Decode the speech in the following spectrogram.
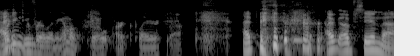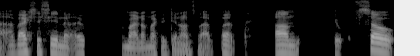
I What do you think do for a living? I'm a pro arc player. I think I've I've seen that. I've actually seen that. Never mind, I'm not gonna get onto that. But um, so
